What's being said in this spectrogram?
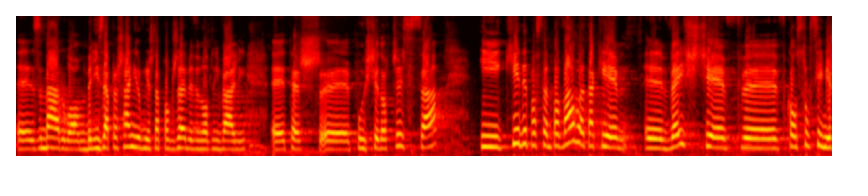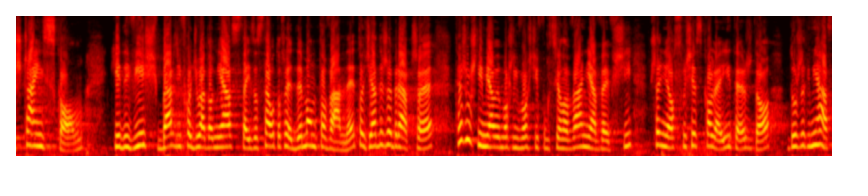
e, zmarłą. Byli zapraszani również na pogrzeby, wymodliwali e, też e, pójście do czystca. I kiedy postępowało takie e, wejście w, w konstrukcję mieszczańską, kiedy wieś bardziej wchodziła do miasta i zostało to trochę demontowane, to dziady żebracze też już nie miały możliwości funkcjonowania we wsi, przeniosły się z kolei też do dużych miast.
